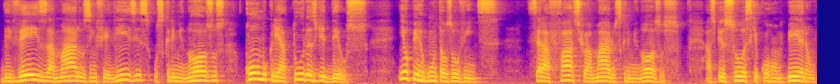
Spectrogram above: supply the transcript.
Deveis amar os infelizes, os criminosos, como criaturas de Deus. E eu pergunto aos ouvintes: será fácil amar os criminosos? as pessoas que corromperam,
